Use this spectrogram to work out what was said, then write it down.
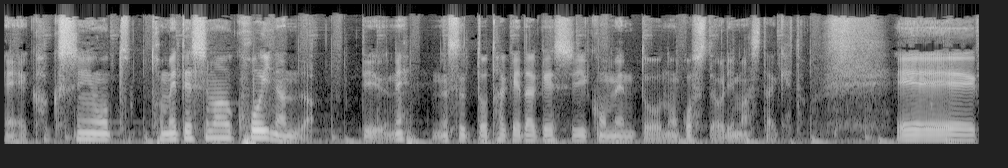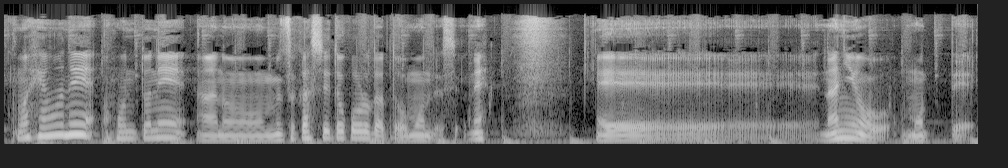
えー革新を止めてしまう行為なんだっていうね、盗っ人たけだけしいコメントを残しておりましたけど、えーこの辺はね、本当ね、あの難しいところだと思うんですよね。えー何をもって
